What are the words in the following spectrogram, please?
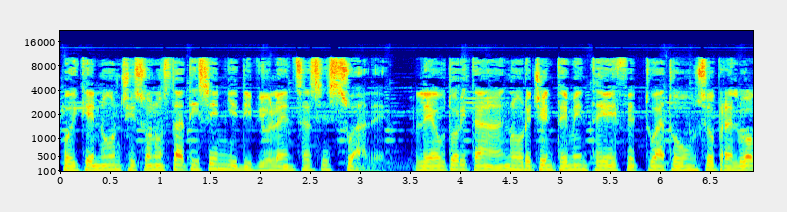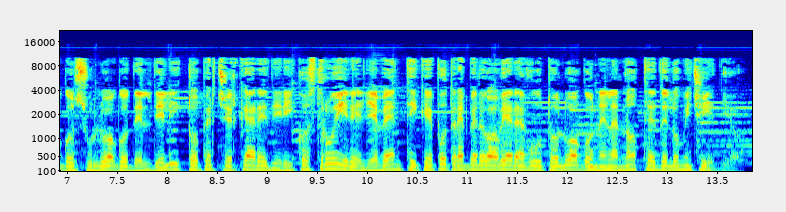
Poiché non ci sono stati segni di violenza sessuale, le autorità hanno recentemente effettuato un sopralluogo sul luogo del delitto per cercare di ricostruire gli eventi che potrebbero aver avuto luogo nella notte dell'omicidio.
